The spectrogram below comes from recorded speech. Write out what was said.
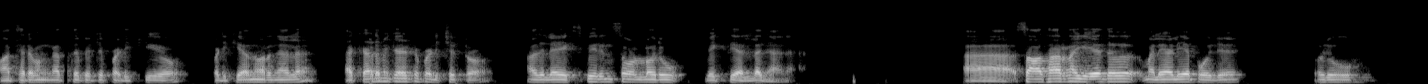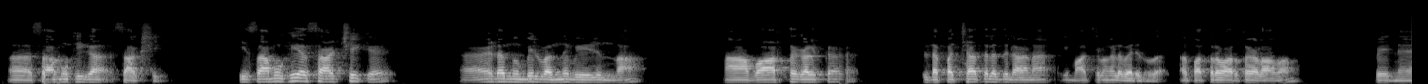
മാധ്യമരംഗത്തെ പറ്റി പഠിക്കുകയോ പഠിക്കുക എന്ന് പറഞ്ഞാൽ അക്കാഡമിക് ആയിട്ട് പഠിച്ചിട്ടോ അതിലെ എക്സ്പീരിയൻസ് ഉള്ള ഒരു വ്യക്തിയല്ല ഞാൻ. സാധാരണ ഏത് മലയാളിയെ പോലെ ഒരു സാമൂഹിക സാക്ഷി. ഈ സാമൂഹിക സാക്ഷിക്ക് മുമ്പിൽ വന്ന് വീഴുന്ന ആ വാർത്തകൾക്ക് പശ്ചാത്തലത്തിലാണ് ഈ മാധ്യമങ്ങൾ വരുന്നത്. അത് പത്രവാർത്തകളാവാം പിന്നെ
